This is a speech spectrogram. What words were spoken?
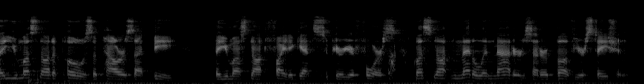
That you must not oppose the powers that be, that you must not fight against superior force, must not meddle in matters that are above your station,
